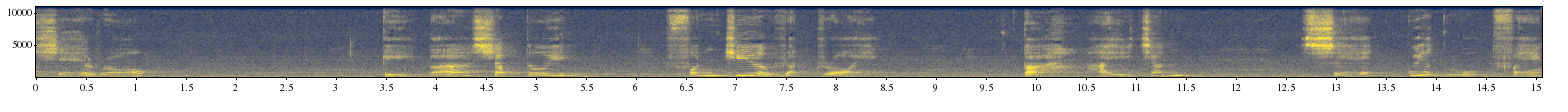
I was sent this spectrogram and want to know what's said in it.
sẽ rõ. Kỳ ba sắp tới phân chia rạch ròi. Ta hãy tránh sẽ quyết một phen.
